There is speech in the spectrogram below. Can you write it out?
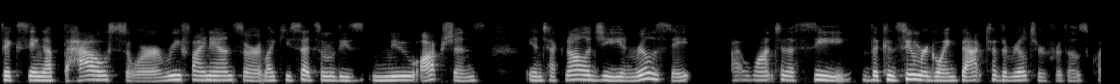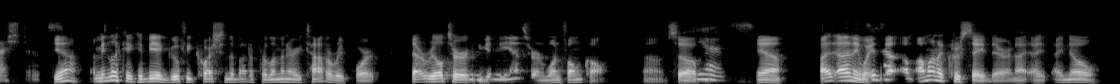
fixing up the house or refinance, or like you said, some of these new options in technology and real estate, I want to see the consumer going back to the realtor for those questions. Yeah. I mean, look, it could be a goofy question about a preliminary title report. That realtor can mm-hmm. get the mm-hmm. answer in one phone call. Uh, so, yes. Yeah. I, anyway, about- I'm on a crusade there, and I, I, I, know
